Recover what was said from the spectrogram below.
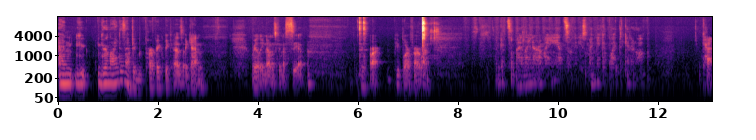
And you, your line doesn't have to be perfect because again, really no one's gonna see it. Far, people are far away. I got some eyeliner on my hand, so I'm gonna use my makeup wipe to get it off. Okay.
